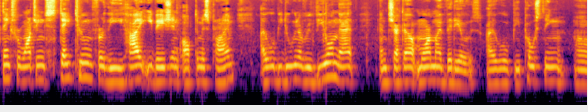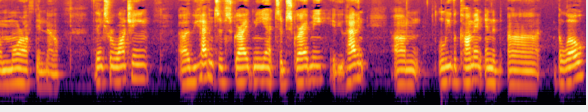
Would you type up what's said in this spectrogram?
thanks for watching. Stay tuned for the High Evasion Optimus Prime. I will be doing a review on that and check out more of my videos. I will be posting um, more often now. Thanks for watching. Uh, if you haven't subscribed me yet, subscribe me. If you haven't, um, leave a comment in the uh, below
